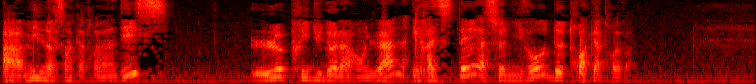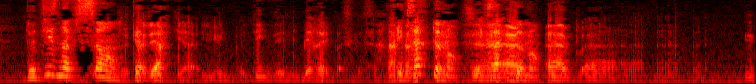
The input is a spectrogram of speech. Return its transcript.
à 1990, le prix du dollar en yuan est resté à ce niveau de 3,80. De 1900... C'est-à-dire qu'il y a eu une politique délibérée. Parce que ça, exactement, exactement. une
